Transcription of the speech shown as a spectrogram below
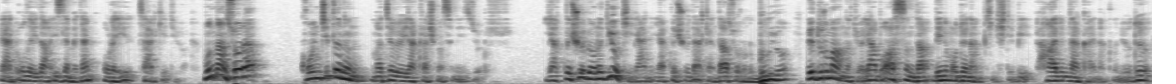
Yani olayı daha izlemeden orayı terk ediyor. Bundan sonra Conchita'nın Mateo'ya yaklaşmasını izliyoruz. Yaklaşıyor ve ona diyor ki yani yaklaşıyor derken daha sonra onu buluyor ve durumu anlatıyor. Ya bu aslında benim o dönemki işte bir halimden kaynaklanıyordu.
